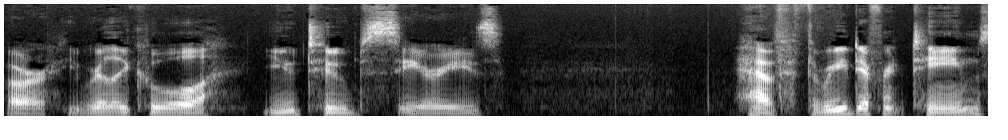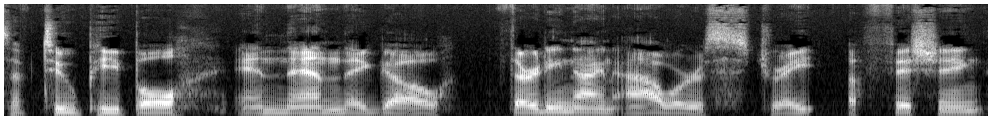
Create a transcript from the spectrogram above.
or really cool YouTube series. Have three different teams of two people, and then they go 39 hours straight of fishing.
